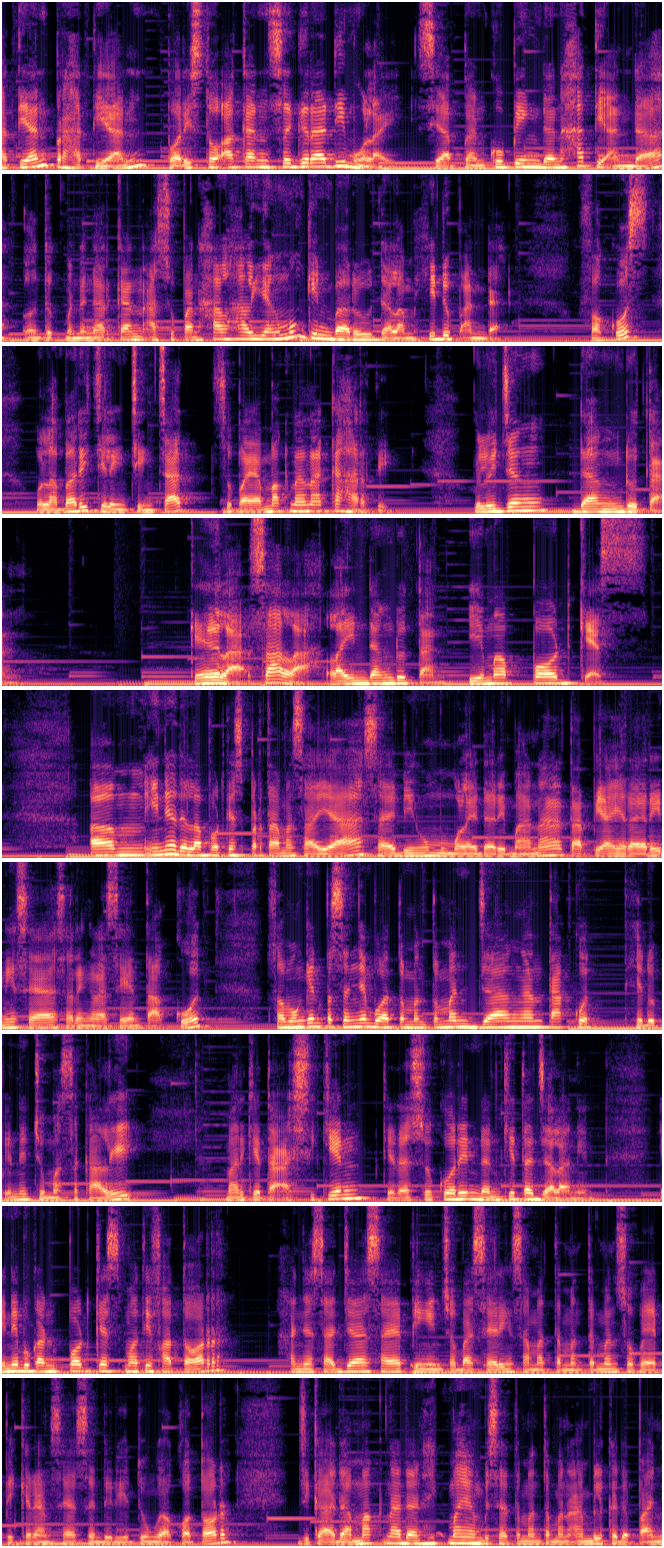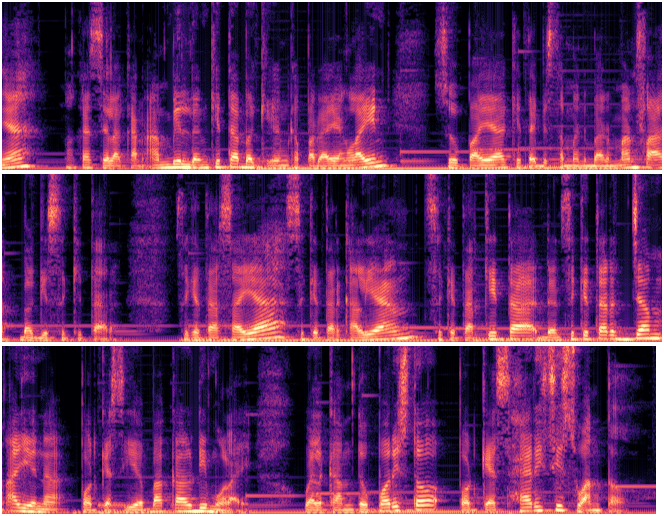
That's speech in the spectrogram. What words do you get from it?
Perhatian-perhatian, Poristo akan segera dimulai. Siapkan kuping dan hati Anda untuk mendengarkan asupan hal-hal yang mungkin baru dalam hidup Anda. Fokus, ulah bari ciling cingcat supaya maknana kaharti. Wilujeng dangdutan. Kela, salah, lain dangdutan. Ima podcast. Um, ini adalah podcast pertama saya. Saya bingung memulai dari mana, tapi akhir-akhir ini saya sering ngerasain takut. So mungkin pesannya buat teman-teman jangan takut. Hidup ini cuma sekali. Mari kita asikin, kita syukurin dan kita jalanin. Ini bukan podcast motivator, hanya saja saya ingin coba sharing sama teman-teman supaya pikiran saya sendiri itu nggak kotor. Jika ada makna dan hikmah yang bisa teman-teman ambil ke depannya, maka silakan ambil dan kita bagikan kepada yang lain supaya kita bisa menebar manfaat bagi sekitar. Sekitar saya, sekitar kalian, sekitar kita, dan sekitar jam ayena podcast ia bakal dimulai. Welcome to Poristo, podcast Harry Siswanto.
